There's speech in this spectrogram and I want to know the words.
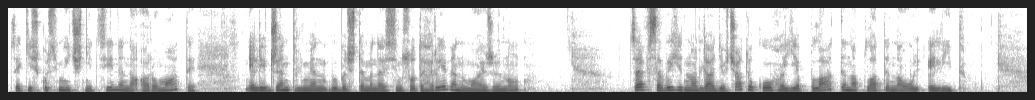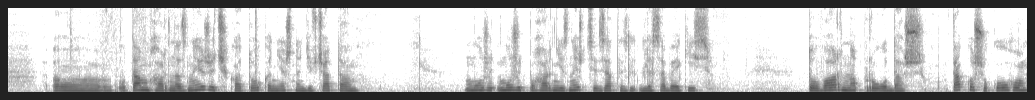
Це якісь космічні ціни на аромати. Еліт Джентльмен, вибачте мене, 700 гривень майже. Ну, це все вигідно для дівчат, у кого є платина, платина еліт. Е, там гарна знижечка, то, звісно, дівчата можуть, можуть по гарній знижці взяти для себе якийсь товар на продаж. Також у кого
